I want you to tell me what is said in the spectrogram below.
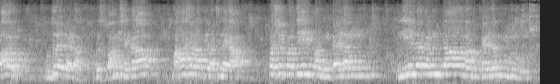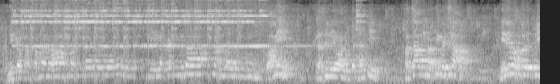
వారు వృద్ధులైపోయాట ఇప్పుడు స్వామి శంకర మహాశివరాత్రి వచ్చిందయ్యా. పశుపతి మంగళం నీలకంఠ మంగళం నిగమ సమన మంగళం. స్వామి దశమీయవాది పెద్దకి వచ్చామి భక్తికి మెచ్చిన నేనే వస్తాను చెప్పి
